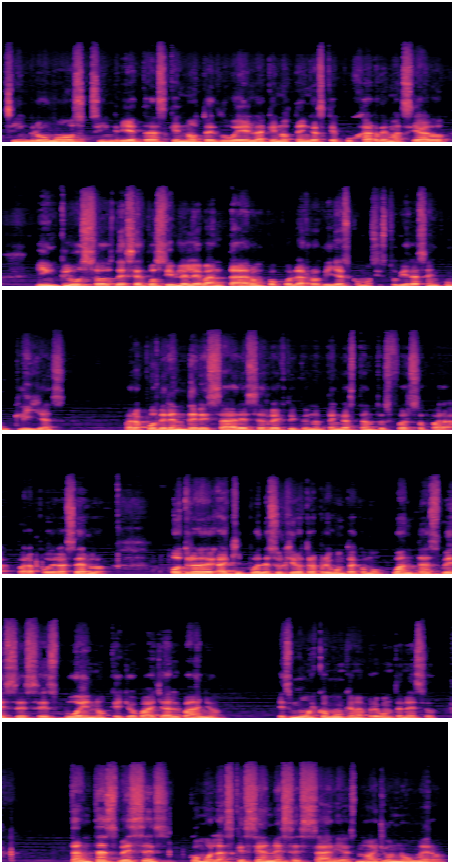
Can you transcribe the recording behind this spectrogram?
sin grumos, sin grietas, que no te duela, que no tengas que pujar demasiado, incluso de ser posible levantar un poco las rodillas como si estuvieras en cunclillas para poder enderezar ese recto y que no tengas tanto esfuerzo para, para poder hacerlo. Otra, aquí puede surgir otra pregunta como, ¿cuántas veces es bueno que yo vaya al baño? Es muy común que me pregunten eso. Tantas veces como las que sean necesarias, no hay un número.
